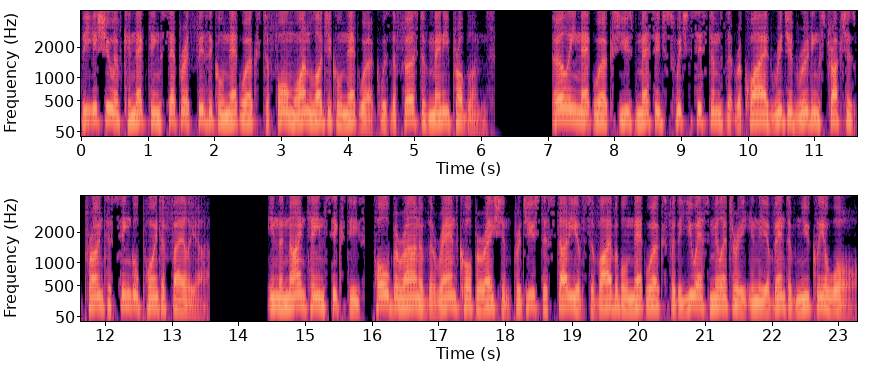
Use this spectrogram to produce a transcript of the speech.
The issue of connecting separate physical networks to form one logical network was the first of many problems. Early networks used message-switched systems that required rigid routing structures prone to single point of failure. In the 1960s, Paul Baran of the RAND Corporation produced a study of survivable networks for the U.S. military in the event of nuclear war.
